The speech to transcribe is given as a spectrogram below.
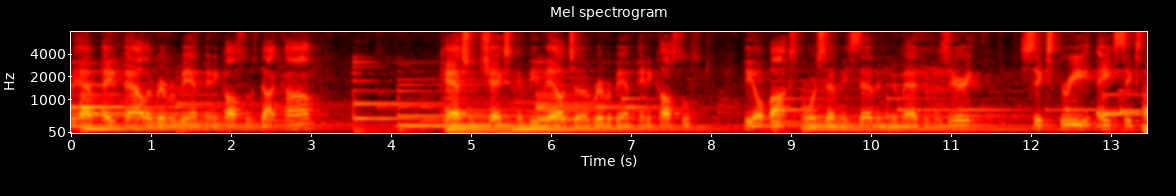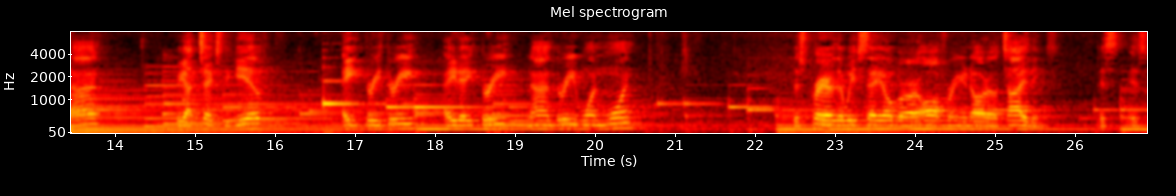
We have PayPal at riverbendpentecostals.com. Cash and checks can be mailed to Riverbend Pentecostals, P.O. Box 477, New Madrid, Missouri, 63869. We got text to give, 833-883-9311. This prayer that we say over our offering and our tithings is, is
